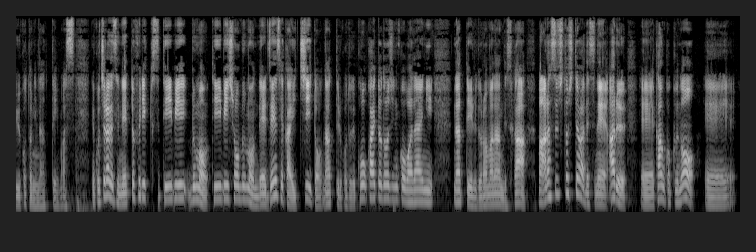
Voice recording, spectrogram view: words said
いうことになっています。でこちらですね、ネットフリックス TV 部門、TV ショー部門で全世界1位となっていることで、公開と同時にこう話題になっているドラマなんですが、まあ、あらすじとしてはですね、ある、えー韓国の、えー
